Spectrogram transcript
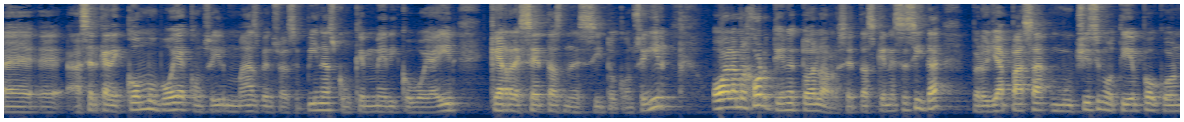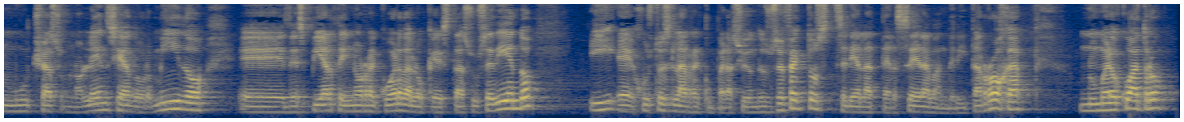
eh, eh, acerca de cómo voy a conseguir más benzodiazepinas, con qué médico voy a ir, qué recetas necesito conseguir. O a lo mejor tiene todas las recetas que necesita, pero ya pasa muchísimo tiempo con mucha somnolencia, dormido, eh, despierta y no recuerda lo que está sucediendo. Y justo es la recuperación de sus efectos, sería la tercera banderita roja. Número 4,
